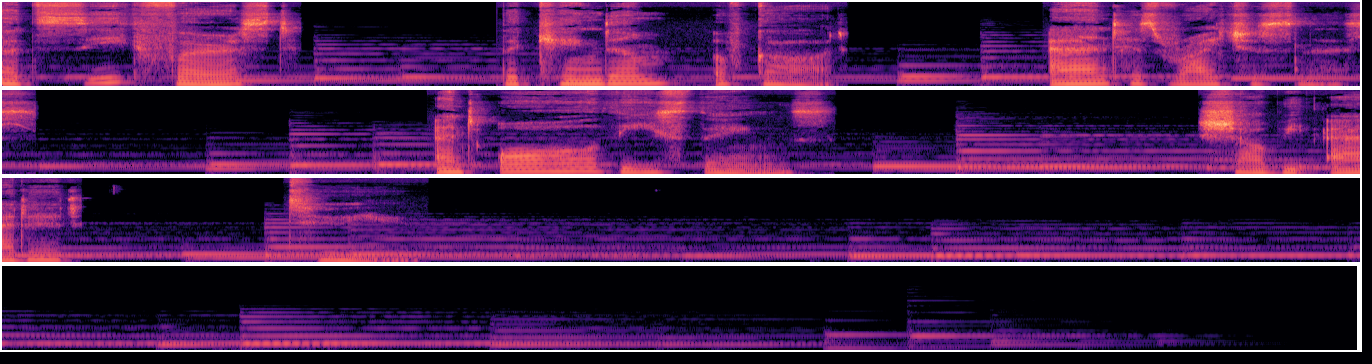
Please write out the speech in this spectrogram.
But seek first the kingdom of God and his righteousness, and all these things shall be added to you.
